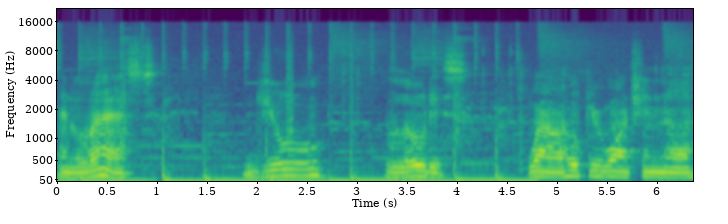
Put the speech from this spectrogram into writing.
And last, Jewel Lotus. Wow, I hope you're watching uh,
